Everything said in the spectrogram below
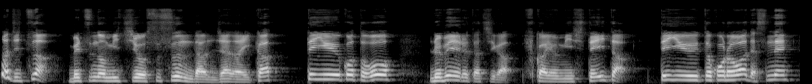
まあ実は別の道を進んだんじゃないかっていうことをルベールたちが深読みしていたっていうところはですね、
